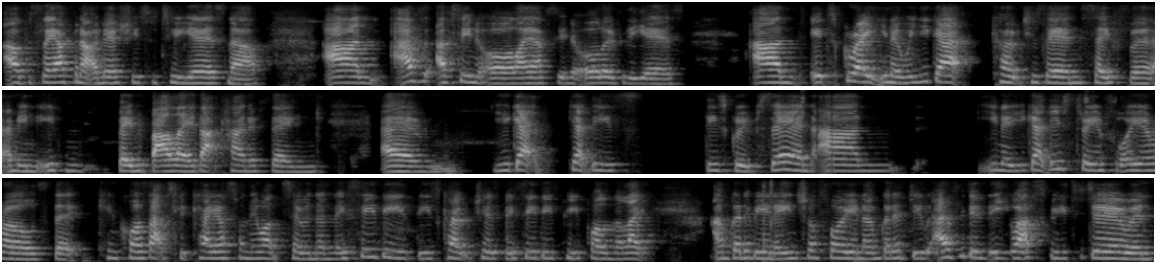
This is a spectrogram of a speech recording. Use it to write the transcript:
obviously I've been out of nurseries for two years now, and I've, I've seen it all. I have seen it all over the years. And it's great, you know, when you get coaches in, say for, I mean, even baby ballet, that kind of thing, um, you get get these these groups in, and you know, you get these three and four year olds that can cause absolute chaos when they want to, and then they see these these coaches, they see these people, and they're like, I'm going to be an angel for you, and I'm going to do everything that you ask me to do, and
